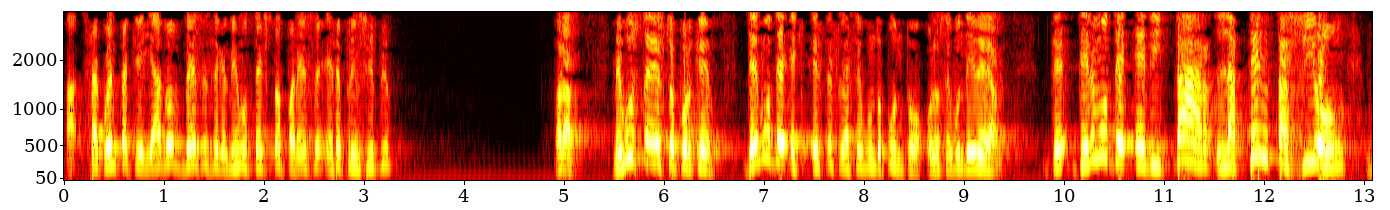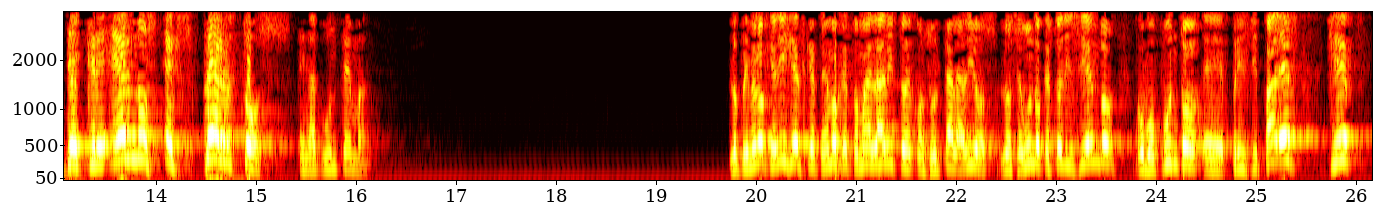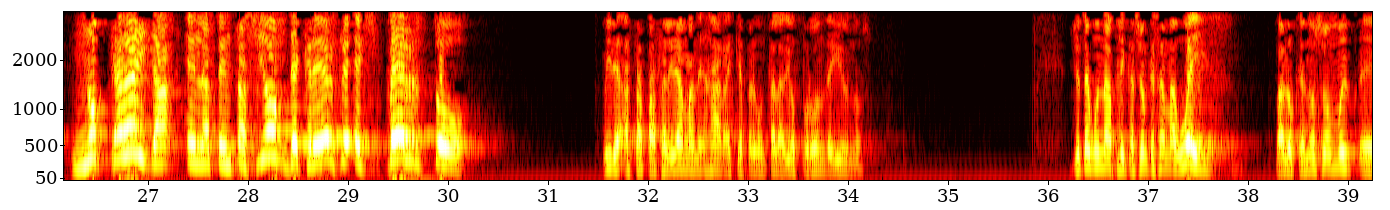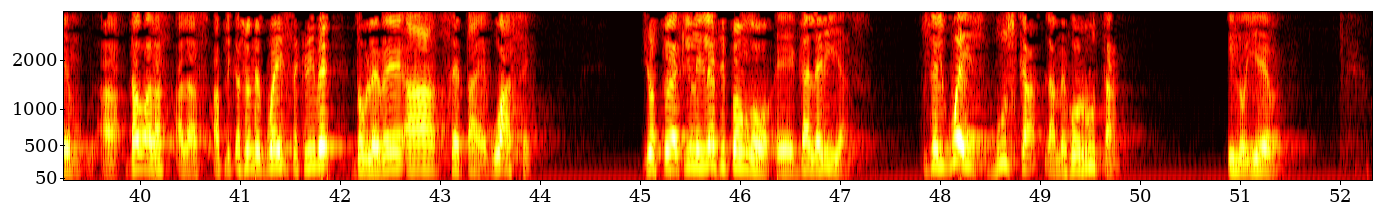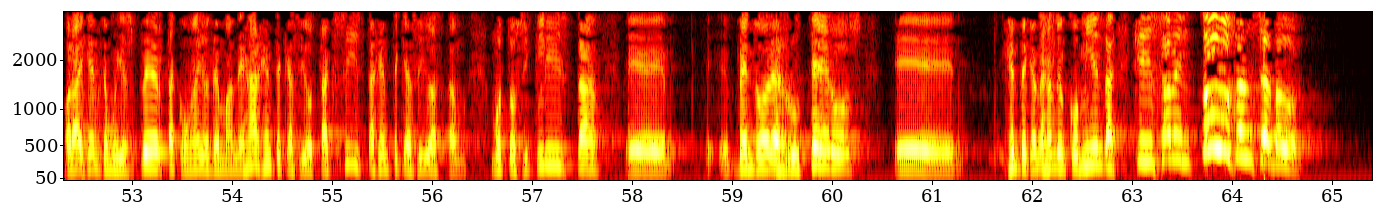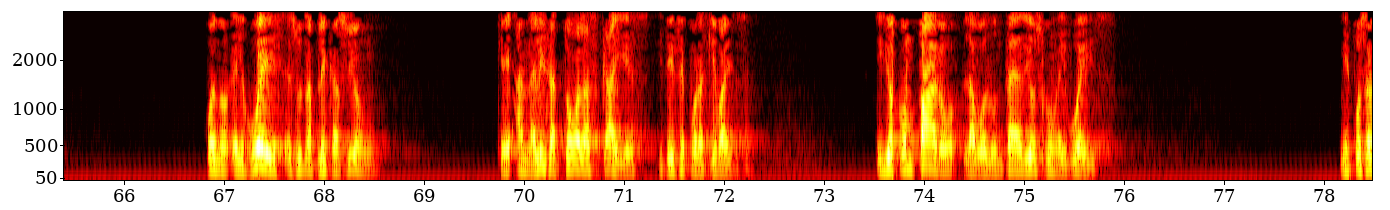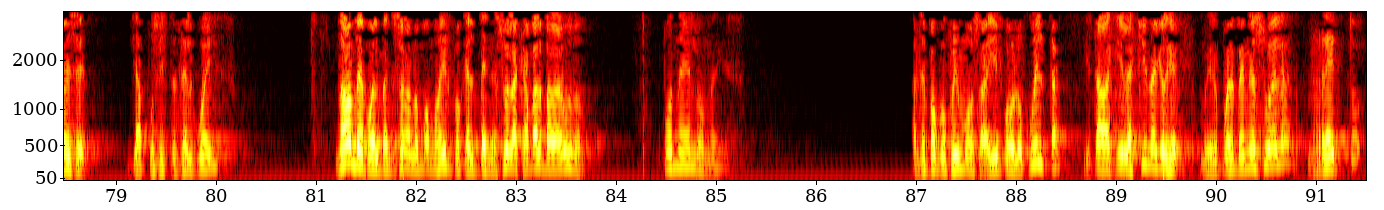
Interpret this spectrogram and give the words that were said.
Ah, ¿Se da cuenta que ya dos veces en el mismo texto aparece ese principio? Ahora, me gusta esto porque debemos de, este es el segundo punto, o la segunda idea, debemos de evitar la tentación de creernos expertos en algún tema. Lo primero que dije es que tenemos que tomar el hábito de consultar a Dios. Lo segundo que estoy diciendo como punto eh, principal es que no caiga en la tentación de creerse experto. Mire, hasta para salir a manejar hay que preguntarle a Dios por dónde irnos. Yo tengo una aplicación que se llama Waze. Para los que no son muy eh, dados a las, a las, aplicaciones Waze, se escribe W-A-Z-E, Waze. Yo estoy aquí en la iglesia y pongo eh, galerías. Entonces el Waze busca la mejor ruta y lo lleva. Ahora hay gente muy experta, con años de manejar, gente que ha sido taxista, gente que ha sido hasta motociclista, eh, eh, vendedores ruteros, eh, gente que anda dejando encomiendas, que saben todo San Salvador. Bueno, el Waze es una aplicación que analiza todas las calles y te dice por aquí váyase. Y yo comparo la voluntad de Dios con el Waze. Mi esposa me dice, ¿ya pusiste el Waze? No, hombre, por el Venezuela no vamos a ir porque el Venezuela cabal va a dar uno. Ponelo, me dice. Hace poco fuimos ahí por Locuilta y estaba aquí en la esquina. Yo dije, me voy por el Venezuela, recto,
